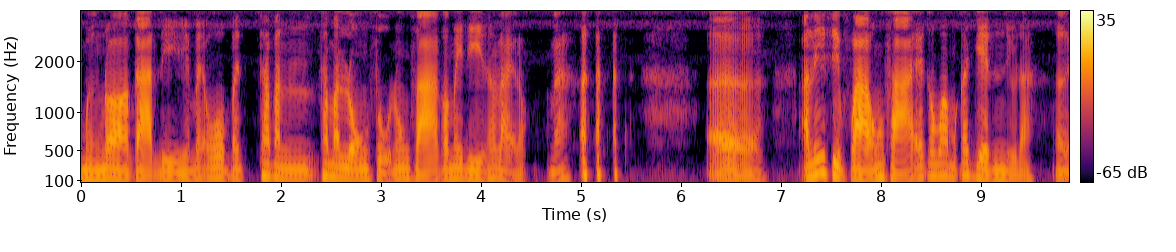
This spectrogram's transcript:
เมืองนอกอากาศดีใช่ไหมโอ้ถ้ามันถ้ามันลงศูนย์องศาก็ไม่ดีเท่าไหร่หรอกนะ เออ อันนี้สิบฝ่าองศาเอ๊ะก็ว่ามันก็เย็นอยู่นะเออ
